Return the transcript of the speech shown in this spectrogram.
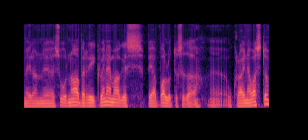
meil on äh, suur naaberriik Venemaa, kes peab vallutussõda äh, Ukraina vastu,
